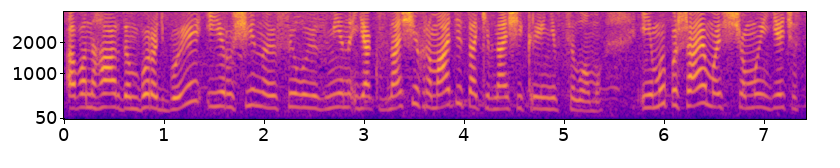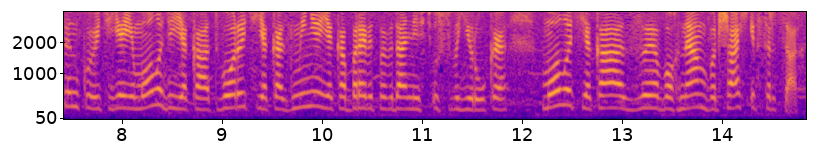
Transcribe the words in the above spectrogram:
авангардом боротьби і рушійною силою змін як в нашій громаді, так і в нашій країні в цілому. І ми пишаємось, що ми є частинкою тієї молоді, яка творить, яка змінює, яка бере відповідальність у свої руки. Молодь, яка з вогнем в очах і в серцях.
